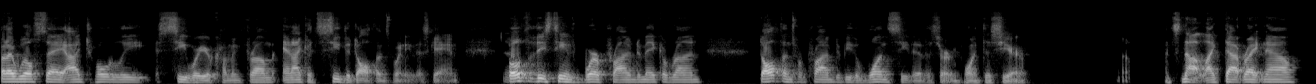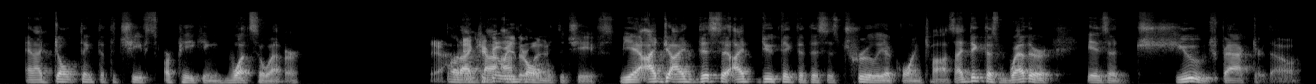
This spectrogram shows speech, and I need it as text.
But I will say, I totally see where you're coming from, and I could see the Dolphins winning this game. Both of these teams were primed to make a run. Dolphins were primed to be the one seed at a certain point this year. No. It's not like that right now. And I don't think that the Chiefs are peaking whatsoever. Yeah, but I, got, I'm going way. with the Chiefs. Yeah, I, I this I do think that this is truly a coin toss. I think this weather is a huge factor, though.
